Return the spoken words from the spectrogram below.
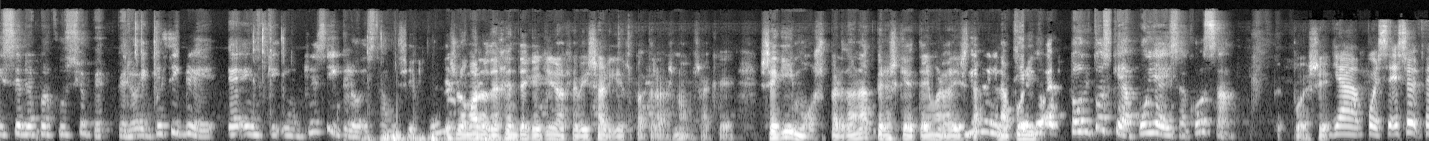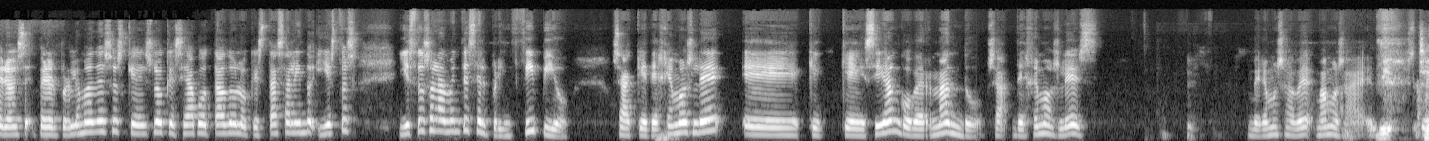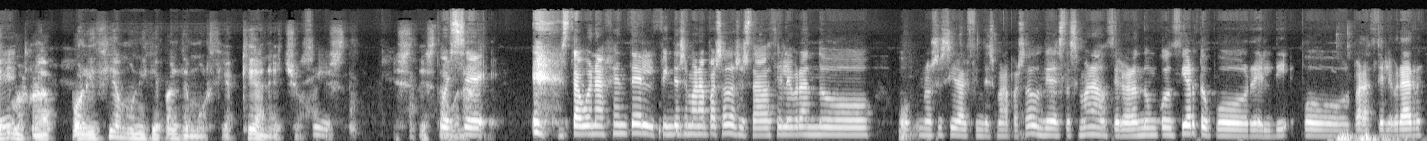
y, sin repercusión. Pe- Pero ¿en qué siglo, eh, en qué, en qué siglo estamos? Sí, es lo malo de gente que quiere revisar y ir para atrás, ¿no? O sea que seguimos, perdona, pero es que tenemos la lista. La tontos que apoya esa cosa. pues sí. Ya, pues eso, pero, es- pero el problema de eso es que es lo que se ha votado, lo que está saliendo, y esto, es, y esto solamente es el principio. O sea, que dejémosle eh, que, que sigan gobernando. O sea, dejémosles. Veremos a ver, vamos a que, Seguimos con la Policía Municipal de Murcia. ¿Qué han hecho? Sí. Es- es- esta pues buena eh, esta buena gente, el fin de semana pasado se estaba celebrando, no sé si era el fin de semana pasado, un día de esta semana, celebrando un concierto por el, por, para celebrar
